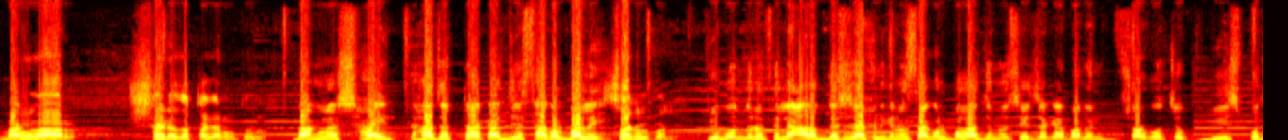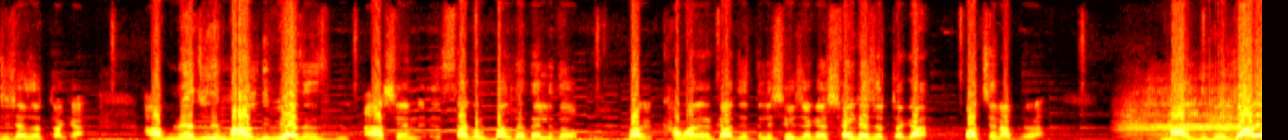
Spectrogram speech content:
বাংলার ষাট হাজার টাকার মতন। বাংলার ষাট হাজার টাকা যে ছাগল পালে? ছাগল পালে। প্রিয় বন্ধুরা তাহলে আরব দেশে যাবেন কেন? ছাগল পালার জন্য সেই জায়গায় পাবেন সর্বোচ্চ বিশ পঁচিশ হাজার টাকা। আপনারা যদি মালদ্বীপে আসেন- আসেন ছাগল পালতে তাহলে তো বা খামারের কাজে, তাহলে সেই জায়গায় ষাট হাজার টাকা পাচ্ছেন আপনারা। মালদ্বীপে যারা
